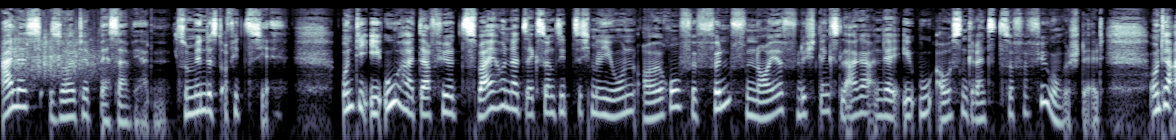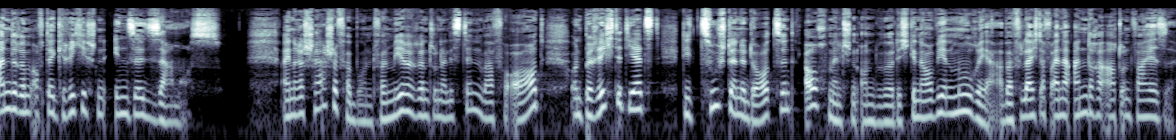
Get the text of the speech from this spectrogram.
Alles sollte besser werden, zumindest offiziell. Und die EU hat dafür 276 Millionen Euro für fünf neue Flüchtlingslager an der EU-Außengrenze zur Verfügung gestellt, unter anderem auf der griechischen Insel Samos. Ein Rechercheverbund von mehreren Journalistinnen war vor Ort und berichtet jetzt, die Zustände dort sind auch menschenunwürdig, genau wie in Moria, aber vielleicht auf eine andere Art und Weise.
